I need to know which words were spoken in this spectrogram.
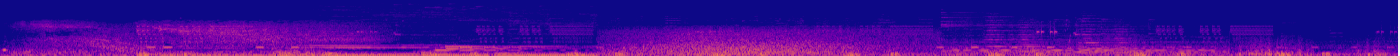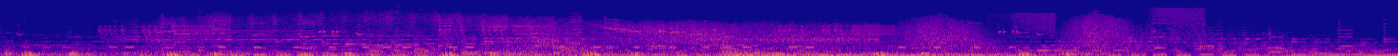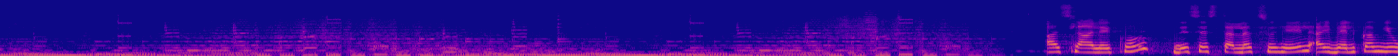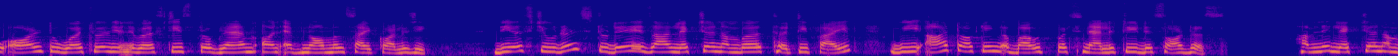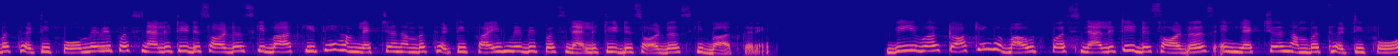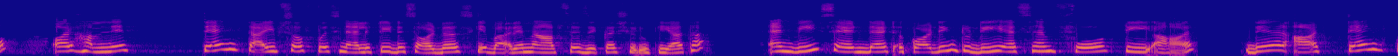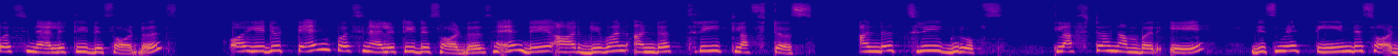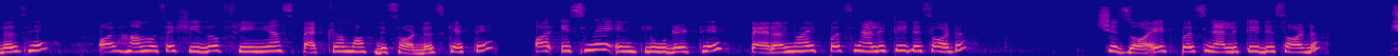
Thank you. السلام علیکم this is Talat Sohail I welcome you all to virtual universities program on abnormal Dear students, today our lecture number number 35. We are talking about personality ڈس ہم نے lecture number 34 میں بھی personality disorder کی بات کی تھی ہم lecture number 35 میں بھی پرسنالٹی ڈس آڈر کی بات کریں گے we're talking about personality disorder number thirty four اور ہم نے 10 types of personality disorder کے بارے میں آپ سے ذکر شروع کیا تھا and we said that according to D S M forty are there are ten personality disorders اور یہ جو 10 پرسنالٹی ڈسرز ہیں they are given under three clusters under three groups cluster number A جس میں تین ڈس ڈسر ہیں اور ہم اسے شیزوفرینیا اسپیکٹرم آف ڈس ڈسر کہتے ہیں اور اس میں انکلوڈیڈ تھے paranoid personality disorder schizoid personality disorder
